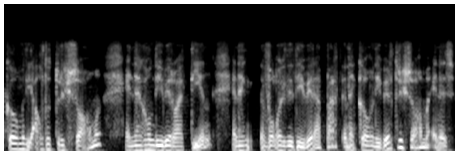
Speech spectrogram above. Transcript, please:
komen die altijd terug samen. En dan gaan die weer uiteen en dan volgden die weer apart en dan komen die weer terug samen. En dat is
